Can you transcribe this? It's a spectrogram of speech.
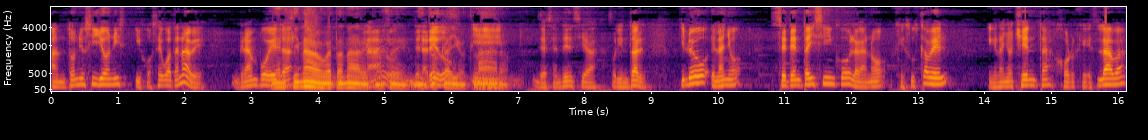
Antonio Sillonis y José Watanabe. gran poeta. El finado Watanabe, claro, José, de Laredo tocayo, claro. De ascendencia oriental. Y luego el año 75 la ganó Jesús Cabel, en el año 80 Jorge Eslava,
